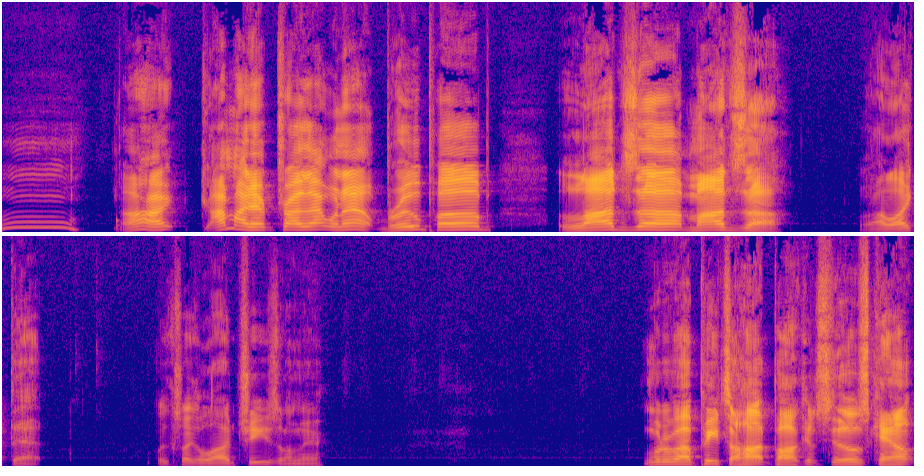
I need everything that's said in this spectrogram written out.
Hmm, all right, I might have to try that one out. Brew Pub, Lotzza Motzza. I like that. Looks like a lot of cheese on there. What about Pizza Hot Pockets? Do those count?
